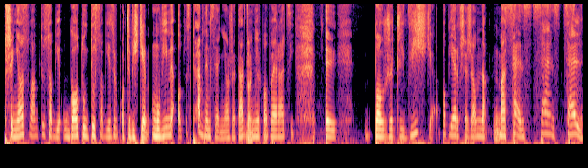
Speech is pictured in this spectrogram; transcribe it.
przyniosłam, tu sobie ugotuj, tu sobie zrób. Oczywiście mówimy o sprawnym seniorze, tak? No Tak. nie po operacji. Bo rzeczywiście, po pierwsze, że on na, ma sens, sens, cel.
